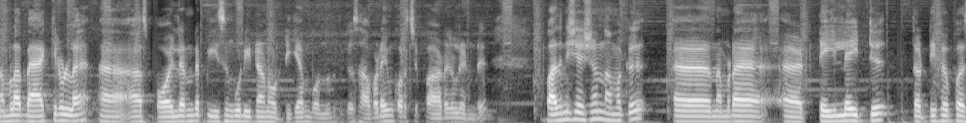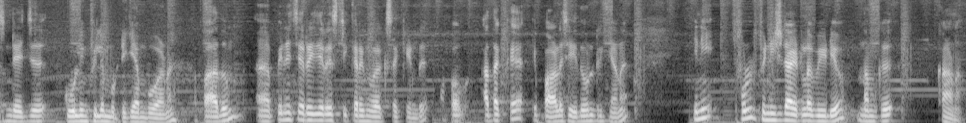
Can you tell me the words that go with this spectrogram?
നമ്മൾ ആ ബാക്കിലുള്ള ആ, സ്പോയിലറിന്റെ പീസും കൂടിയിട്ടാണ് ഒട്ടിക്കാൻ പോകുന്നത് ബിക്കോസ് അവിടെയും കുറച്ച് പാടുകളുണ്ട്. അപ്പോൾ അതിനുശേഷം നമുക്ക് നമ്മുടെ tail light thirty five percentage cooling film ഒട്ടിക്കാൻ പോവാണ്. അപ്പോൾ അതും പിന്നെ ചെറിയ ചെറിയ സ്റ്റിക്കറിങ് വർക്ക്സ് ഒക്കെ ഉണ്ട്. അപ്പോൾ അതൊക്കെ ഇപ്പോൾ ആൾ ചെയ്തുകൊണ്ടിരിക്കുകയാണ് ഇനി ഫുൾ ഫിനിഷ്ഡ് ആയിട്ടുള്ള വീഡിയോ നമുക്ക് കാണാം.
